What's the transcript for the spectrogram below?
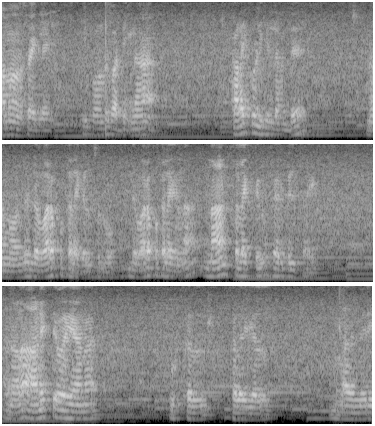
ஆமாம் விவசாயிகளே இப்போ வந்து பார்த்திங்கன்னா கலைக்கொல்லிகளில் வந்து நம்ம வந்து இந்த வரப்பு கலைகள்னு சொல்லுவோம். இந்த வரப்பு கலைகள்லாம் நான் செலக்டிவ் ஹெர்பில்சைட் அதனால் அனைத்து வகையான புற்கள் களைகள் அதுமாரி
